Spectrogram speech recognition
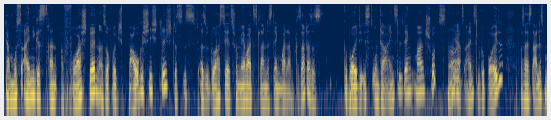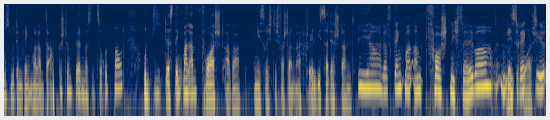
Da muss einiges dran erforscht werden, also auch wirklich baugeschichtlich. Das ist, also du hast ja jetzt schon mehrmals das Landesdenkmalamt gesagt, dass es Gebäude ist unter Einzeldenkmalschutz, ne, ja. als Einzelgebäude. Das heißt, alles muss mit dem Denkmalamt da abgestimmt werden, was ihr zurückbaut. Und die, das Denkmalamt forscht aber, wenn ich es richtig verstanden aktuell. Wie ist da der Stand? Ja, das Denkmalamt forscht nicht selber. Lässt direkt forschen.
